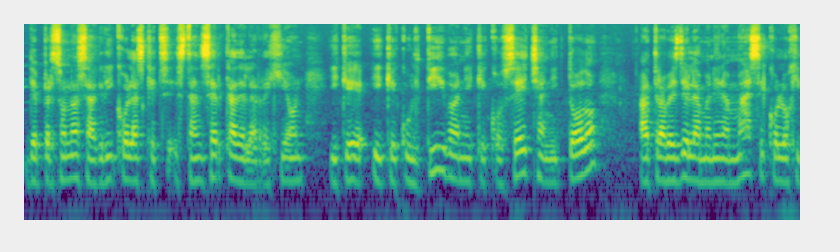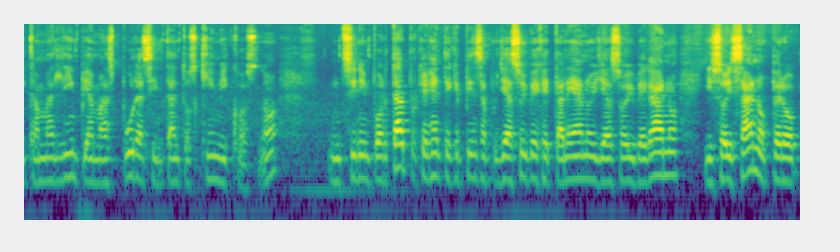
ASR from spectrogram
de personas agrícolas que están cerca de la región y que, y que cultivan y que cosechan y todo a través de la manera más ecológica, más limpia, más pura, sin tantos químicos, ¿no? Sin importar, porque hay gente que piensa, pues ya soy vegetariano y ya soy vegano y soy sano, pero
